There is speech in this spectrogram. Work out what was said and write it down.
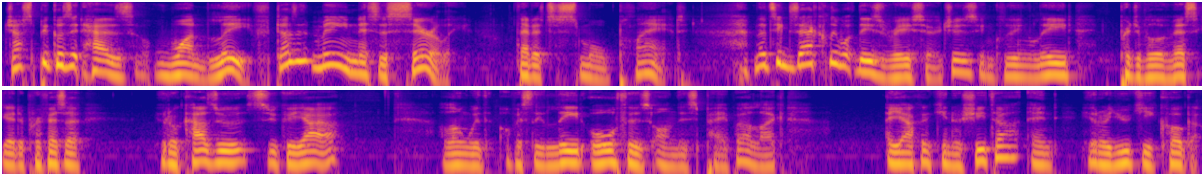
just because it has one leaf doesn't mean necessarily that it's a small plant. And that's exactly what these researchers, including lead principal investigator Professor Hirokazu Tsukaya, along with obviously lead authors on this paper like Ayaka Kinoshita and Hiroyuki Koga.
